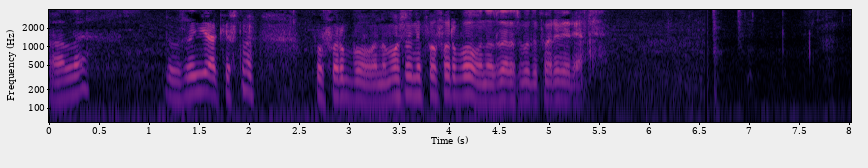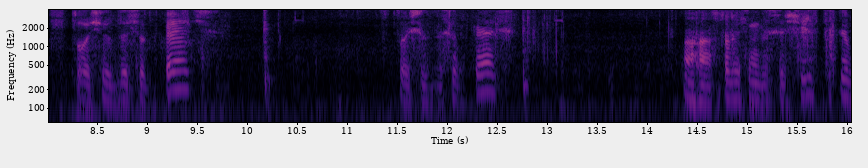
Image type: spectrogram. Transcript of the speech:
Але дуже якісно пофарбовано. Може не пофарбовано, зараз буду перевіряти. 165. 165. Ага, 186, таке,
